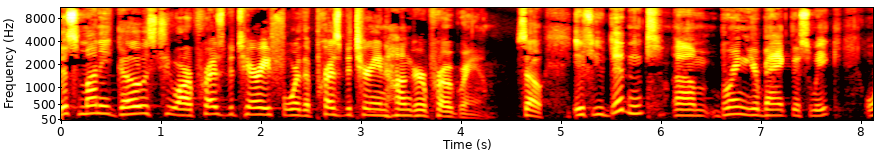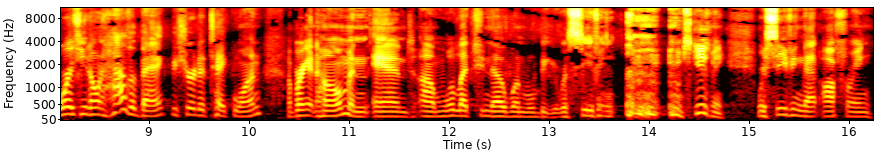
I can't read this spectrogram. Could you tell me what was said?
This money goes to our presbytery for the Presbyterian Hunger Program. So if you didn't um, bring your bank this week, or if you don't have a bank, be sure to take one. I'll bring it home, and and um, we'll let you know when we'll be receiving, excuse me, receiving that offering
